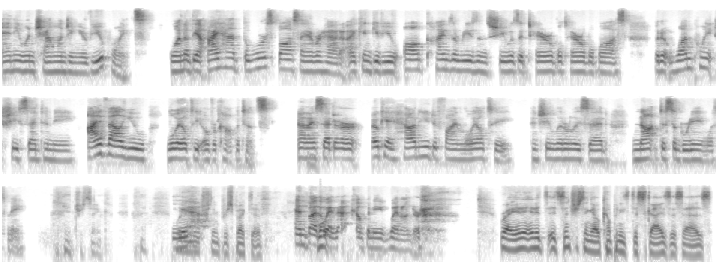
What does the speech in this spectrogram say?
anyone challenging your viewpoints. One of the, I had the worst boss I ever had. I can give you all kinds of reasons. She was a terrible, terrible boss. But at one point, she said to me, I value loyalty over competence. And I hmm. said to her, Okay, how do you define loyalty? And she literally said, Not disagreeing with me. Interesting. what yeah. interesting perspective. And by the well, way, that company went under. Right. And, and, it's it's interesting how companies disguise this as,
